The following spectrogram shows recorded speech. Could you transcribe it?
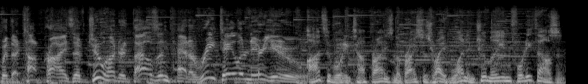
with a top prize of 200000 at a retailer near you. Odds of winning top prize in the Price is Right, 1 in 2,040,000.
